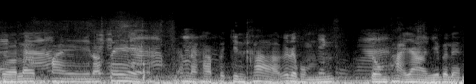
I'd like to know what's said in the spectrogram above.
เดี๋ยวเราไปลอตเต้กันนะครับ ไปกินข้าว ก็เดี๋ยวผมโดมผ่ายาวอย่างนี้ไปเลย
